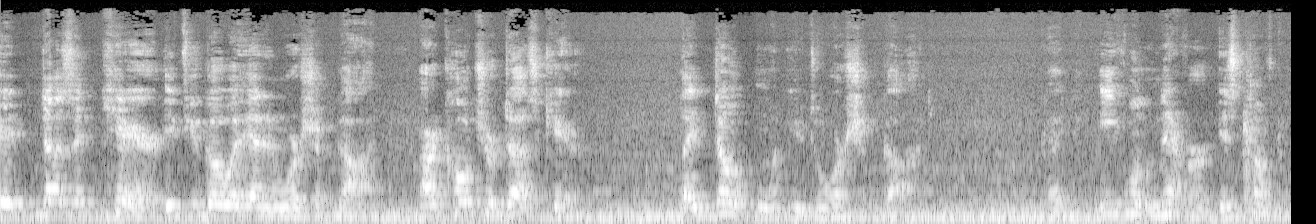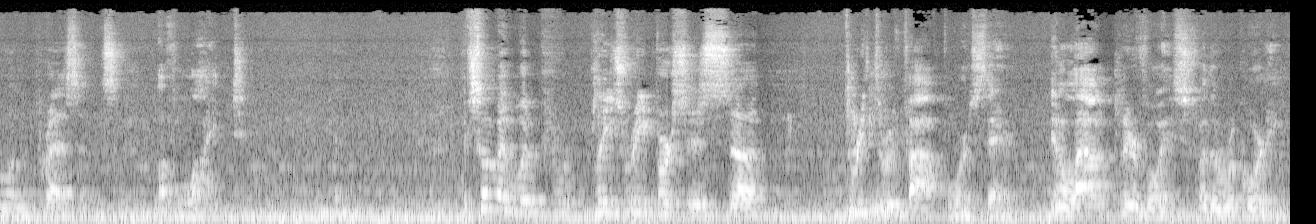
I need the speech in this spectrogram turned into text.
it doesn't care if you go ahead and worship God. Our culture does care. They don't want you to worship God. Okay? Evil never is comfortable in the presence of light. If somebody would please read verses uh, 3 through 5 for us there in a loud, clear voice for the recording.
